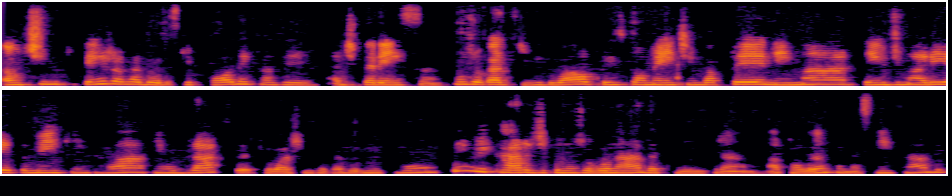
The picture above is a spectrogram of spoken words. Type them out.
é um time que tem jogadores que podem fazer a diferença com jogada individual, principalmente Mbappé, Neymar, tem o Di Maria também que entra lá, tem o Draxler, que eu acho um jogador muito bom, tem o Icardi que não jogou nada contra a Atalanta, mas quem sabe.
